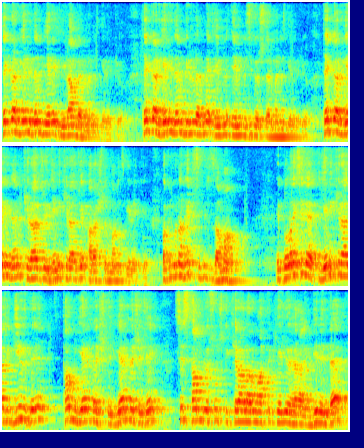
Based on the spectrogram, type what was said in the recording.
Tekrar yeniden bir yere ilan vermeniz gerekiyor. Tekrar yeniden birilerine ev, evinizi göstermeniz gerekiyor. Tekrar yeniden kiracı, yeni kiracıyı araştırmanız gerekiyor. Bakın bunların hepsi bir zaman. E, dolayısıyla yeni kiracı girdi, tam yerleşti, yerleşecek. Siz tam diyorsunuz ki kiralarım artık geliyor her ayın birinde.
